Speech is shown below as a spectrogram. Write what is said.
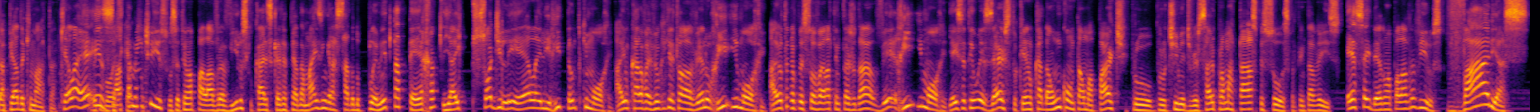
a piada que mata. Que ela é Muito exatamente isso. Você tem uma palavra vírus que o cara escreve a piada mais engraçada do planeta Terra e aí só de ler ela ele ri tanto que morre. Aí um cara vai ver o que, que ele tava vendo, ri e morre. Aí outra pessoa vai lá tentar ajudar, vê, ri e morre. E aí você tem o exército querendo cada um contar uma parte pro, pro time adversário pra matar as pessoas, pra tentar ver isso. Essa é a ideia de uma palavra vírus. Várias.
